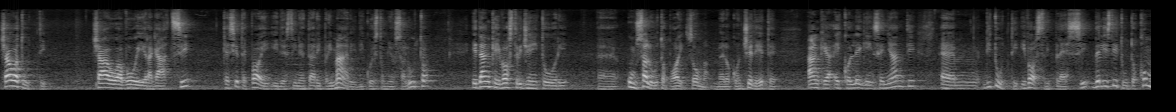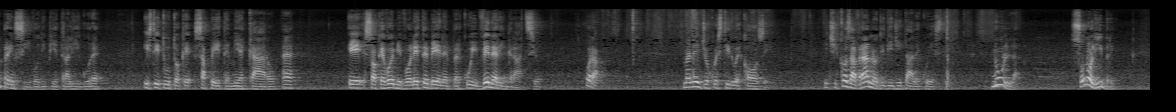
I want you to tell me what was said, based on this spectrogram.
Ciao a tutti, ciao a voi ragazzi, che siete poi i destinatari primari di questo mio saluto, ed anche ai vostri genitori. Eh, un saluto poi, insomma, me lo concedete, anche ai colleghi insegnanti ehm, di tutti i vostri plessi dell'Istituto Comprensivo di Pietra Ligure. Istituto che sapete mi è caro, eh? E so che voi mi volete bene, per cui ve ne ringrazio. Ora, maneggio questi due cosi Dici cosa avranno di digitale questi? Nulla. Sono libri,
